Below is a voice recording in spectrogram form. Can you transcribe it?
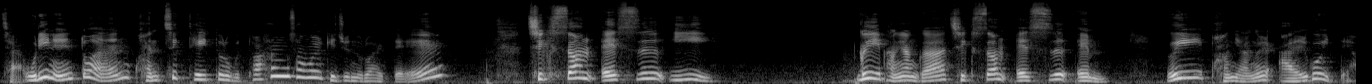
자, 우리는 또한 관측 데이터로부터 항성을 기준으로 할 때 직선 SE의 방향과 직선 SM의 방향을 알고 있대요.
